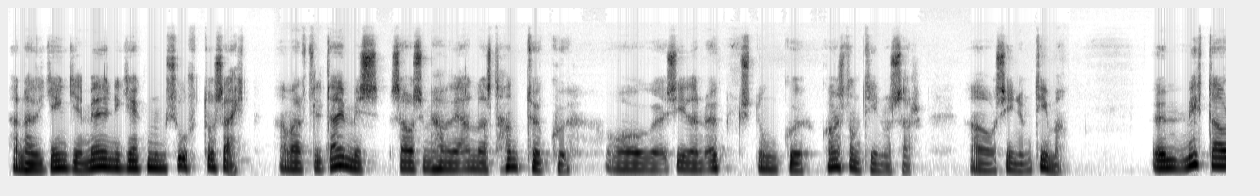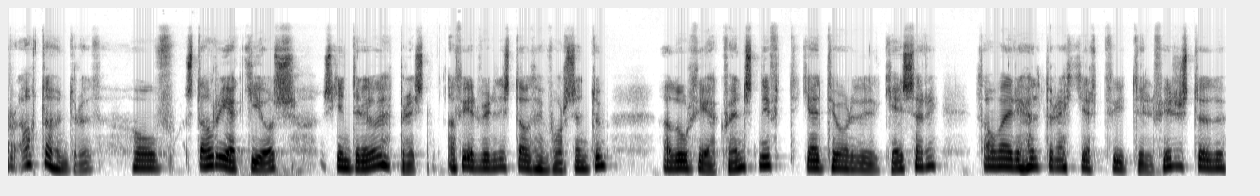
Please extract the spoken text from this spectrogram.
Hann hafði gengið meðin í gegnum súrt og sætt. Hann var til dæmis sá sem hafði annast handtöku og síðan aukstungu Konstantínusar á sínum tíma. Um mitt ár 800 hóf Stáriakíos skindilega uppreist að fyrir virðist á þeim forsendum að úr því að kvennsnift geti orðið keisari þá væri heldur ekkert því til fyrirstöðu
